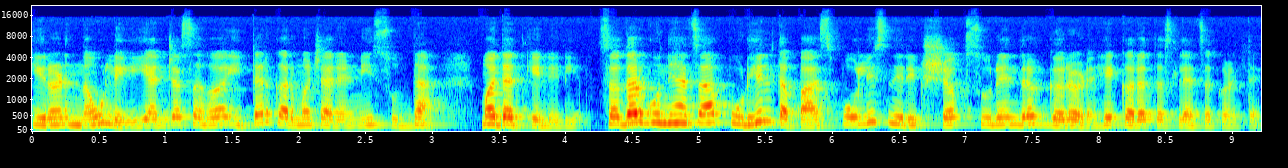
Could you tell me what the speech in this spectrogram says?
किरण नवले यांच्यासह इतर कर्मचाऱ्यांनी सुद्धा मदत केलेली आहे. सदर गुन्ह्याचा पुढील तपास पोलीस निरीक्षक सुरेंद्र गरड हे करत असल्याचं कळतंय.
